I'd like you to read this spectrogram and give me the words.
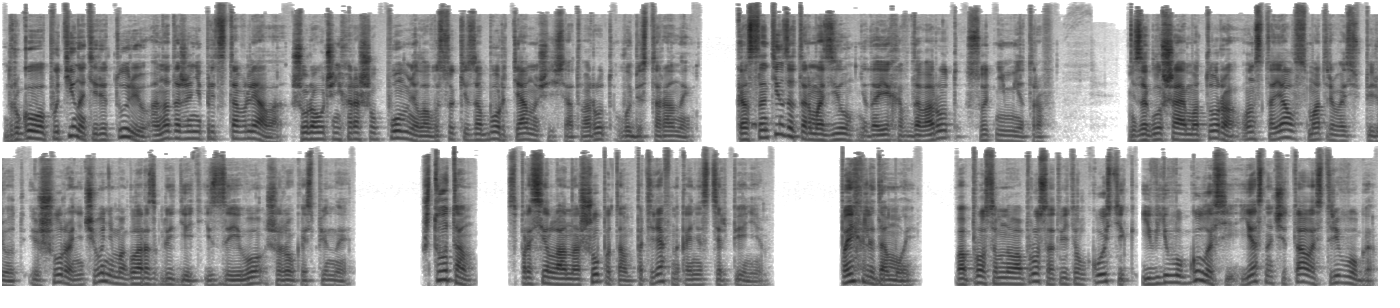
Другого пути на территорию она даже не представляла. Шура очень хорошо помнила высокий забор, тянущийся от ворот в обе стороны. Константин затормозил, не доехав до ворот сотни метров. Не заглушая мотора, он стоял, всматриваясь вперед, и Шура ничего не могла разглядеть из-за его широкой спины. «Что там?» – спросила она шепотом, потеряв наконец терпение. «Поехали домой». Вопросом на вопрос ответил Костик, и в его голосе ясно читалась тревога.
